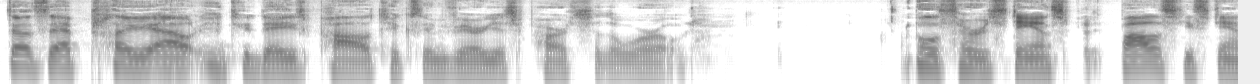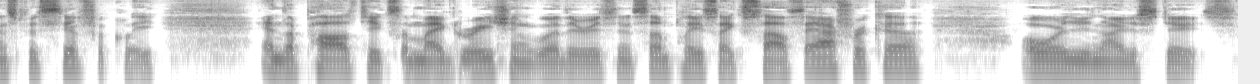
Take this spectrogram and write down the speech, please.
does that play out in today's politics in various parts of the world? Both her stance, policy stance specifically, and the politics of migration, whether it's in some place like South Africa or the United States.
